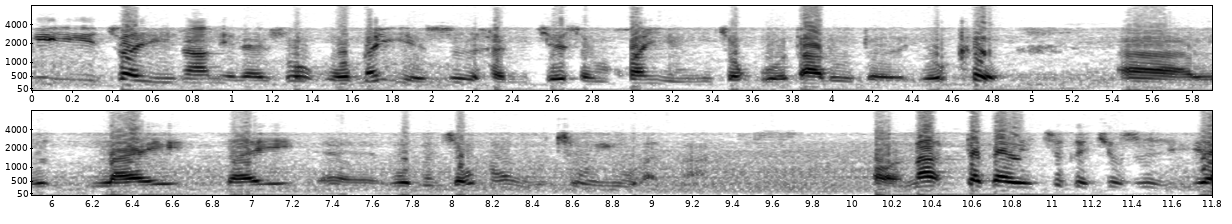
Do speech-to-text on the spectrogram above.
意义在于哪里来说？我们也是很竭诚欢迎中国大陆的游客啊，来来呃，我们总统府住一晚啊。哦，那大概这个就是要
